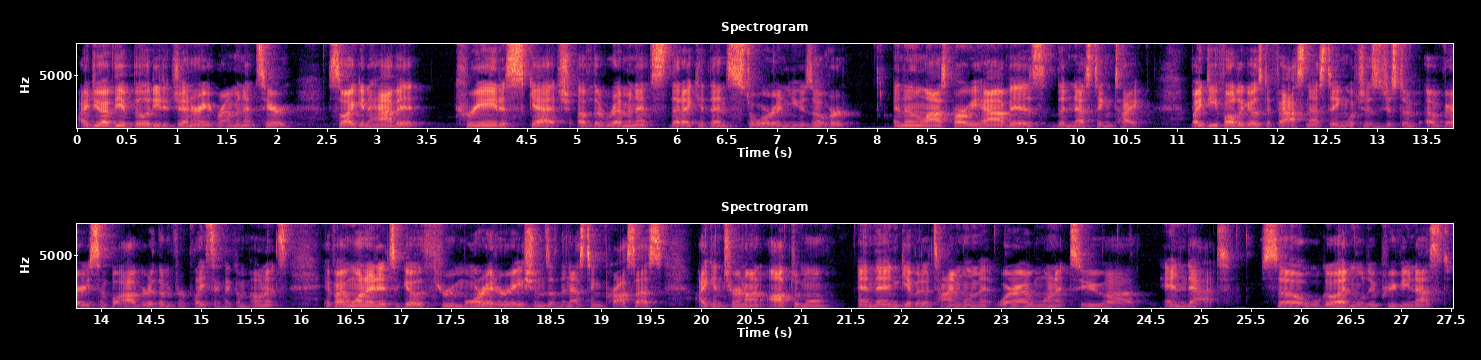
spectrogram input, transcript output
I do have the ability to generate remnants here, so I can have it create a sketch of the remnants that I could then store and use over. And then the last part we have is the nesting type. By default, it goes to fast nesting, which is just a, a, very simple algorithm for placing the components. If I wanted it to go through more iterations of the nesting process, I can turn on optimal and then give it a time limit where I want it to uh, end at. So we'll go ahead and we'll do preview nest.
